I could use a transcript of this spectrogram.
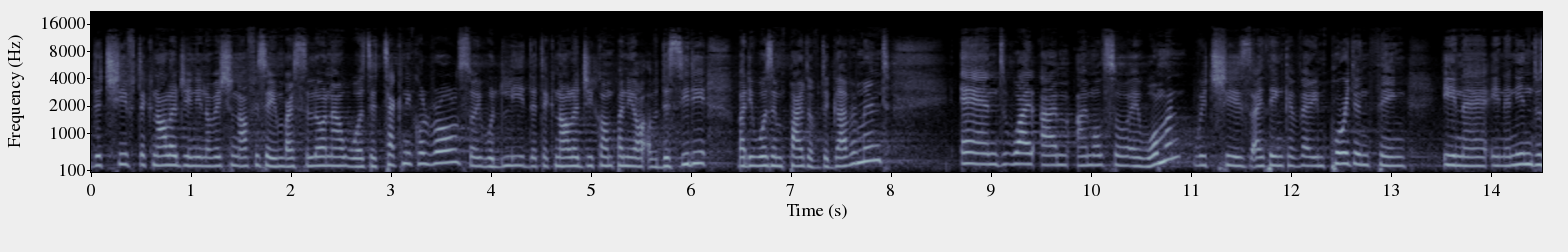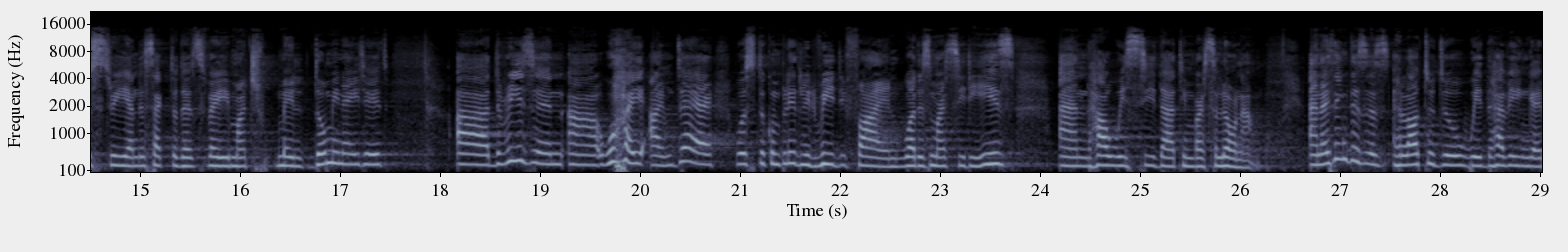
the Chief Technology and Innovation Officer in Barcelona was a technical role, so he would lead the technology company of the city, but he wasn't part of the government. And while I'm, I'm also a woman, which is, I think, a very important thing in, a, in an industry and a sector that's very much male dominated, uh, the reason uh, why I'm there was to completely redefine what a smart city is and how we see that in Barcelona. And I think this has a lot to do with having a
